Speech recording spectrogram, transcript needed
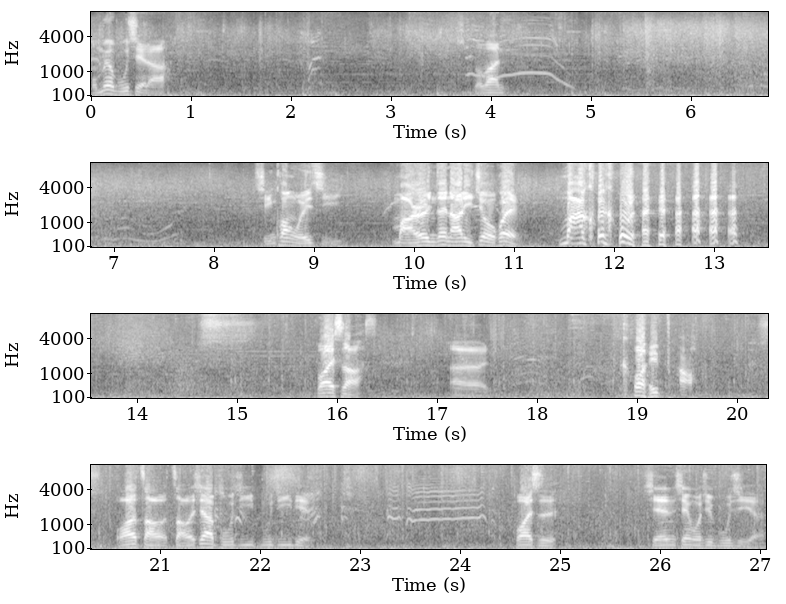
我没有补血了，怎么办？情况危急，马儿你在哪里？救我快！马，快过来！不好意思啊，呃，快跑！我要找找一下补给补给点，不好意思，先先回去补给了。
